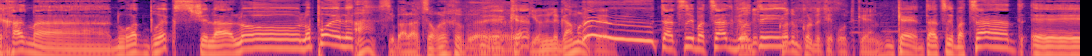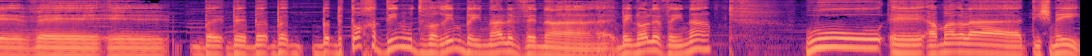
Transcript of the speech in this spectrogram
אחד מהנורת ברקס שלה לא, לא פועלת. אה, סיבה לעצור רכב, כן. הגיוני לגמרי. וואו, תעצרי בצד, גברתי. קודם כל בטיחות, כן. כן, תעצרי בצד, אה, ובתוך הדין ודברים בינו לבינה, הוא אה, אמר לה, תשמעי,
